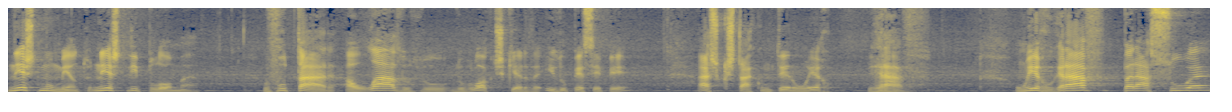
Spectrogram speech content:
neste momento, neste diploma, votar ao lado do, do Bloco de Esquerda e do PCP, acho que está a cometer um erro grave. Um erro grave para a sua,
